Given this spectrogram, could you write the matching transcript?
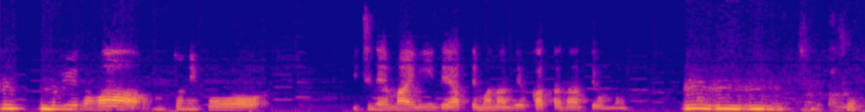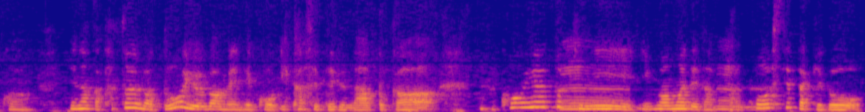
うんそういうのは本当にこう、一年前に出会って学んでよかったなって思います。うんうんうん。そっかそっか。で、なんか例えばどういう場面でこう活かせてるなとか、なんかこういう時に今までだったらこうしてたけど、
